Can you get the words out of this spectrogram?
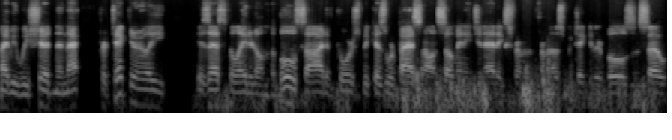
maybe we shouldn't, and that particularly is escalated on the bull side, of course, because we're passing on so many genetics from from those particular bulls, and so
